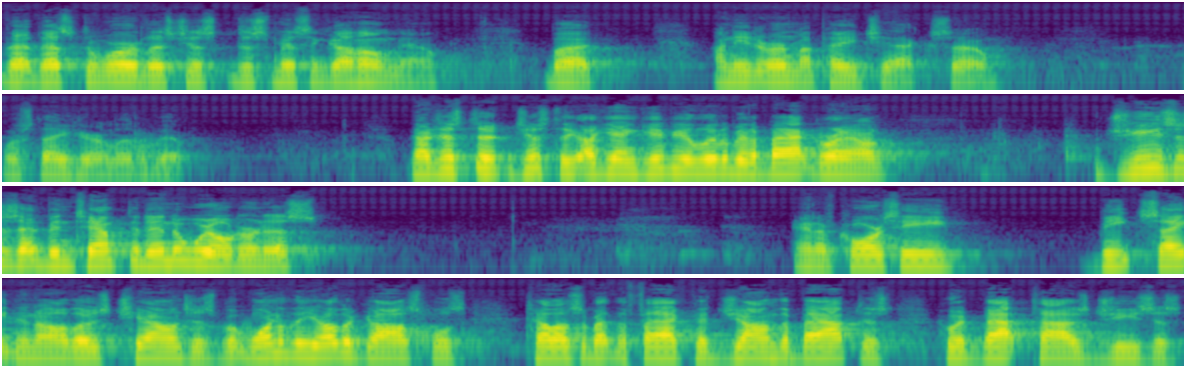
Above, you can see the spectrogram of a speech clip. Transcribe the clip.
that, that's the word. Let's just dismiss and go home now. But I need to earn my paycheck, so we'll stay here a little bit. Now, just to, just to again give you a little bit of background, Jesus had been tempted in the wilderness. And of course, he beat Satan in all those challenges. But one of the other Gospels tell us about the fact that John the Baptist, who had baptized Jesus,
